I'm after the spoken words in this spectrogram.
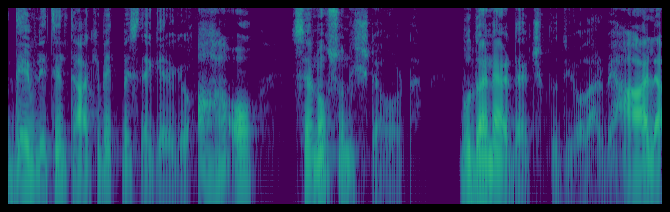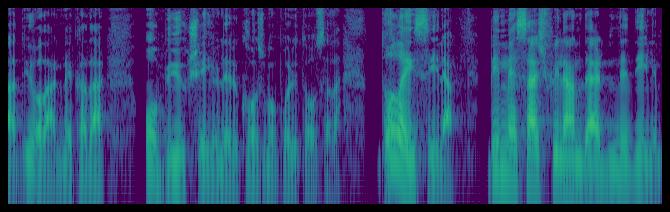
Devletin takip etmesine gerek yok. Aha o sen olsun işte orada. Bu da nereden çıktı diyorlar ve hala diyorlar ne kadar o büyük şehirleri kozmopolit olsa da. Dolayısıyla bir mesaj filan derdinde değilim.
